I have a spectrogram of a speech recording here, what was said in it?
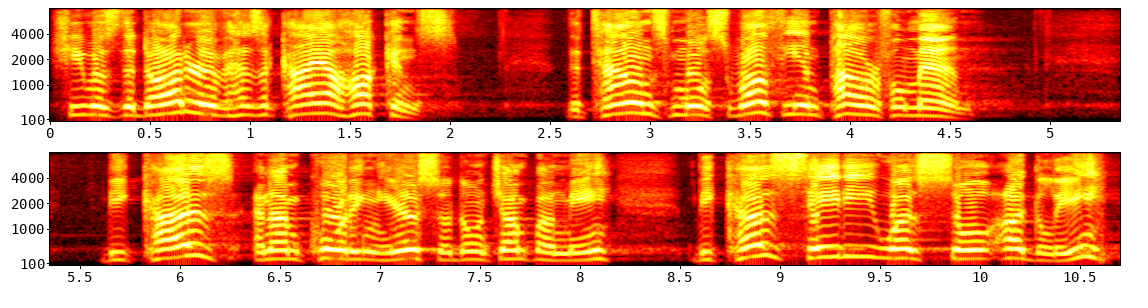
She was the daughter of Hezekiah Hawkins, the town's most wealthy and powerful man. Because, and I'm quoting here, so don't jump on me, because Sadie was so ugly,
